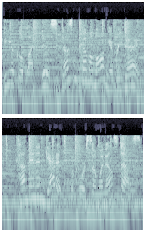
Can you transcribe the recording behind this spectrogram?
vehicle like this doesn't come along every day. Come in and get it before someone else does.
